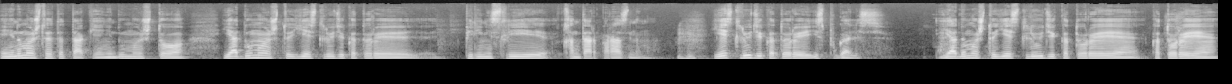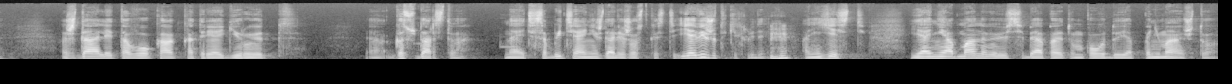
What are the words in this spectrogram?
я не думаю, что это так. Я не думаю, что я думаю, что есть люди, которые перенесли хантар по-разному. Есть люди, которые испугались. Я думаю, что есть люди, которые, которые ждали того, как отреагирует э, государство на эти события, они ждали жесткости. И я вижу таких людей. Они есть. Я не обманываю себя по этому поводу. Я понимаю, что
